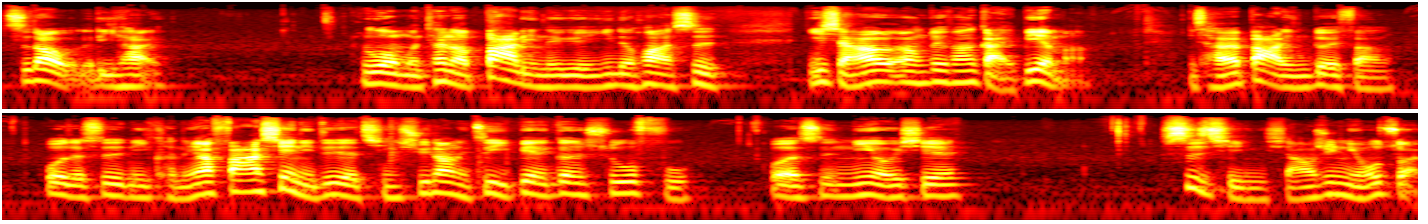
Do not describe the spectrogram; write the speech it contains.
知道我的厉害。如果我们探讨霸凌的原因的话，是你想要让对方改变嘛，你才会霸凌对方，或者是你可能要发泄你自己的情绪，让你自己变得更舒服，或者是你有一些。事情想要去扭转，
